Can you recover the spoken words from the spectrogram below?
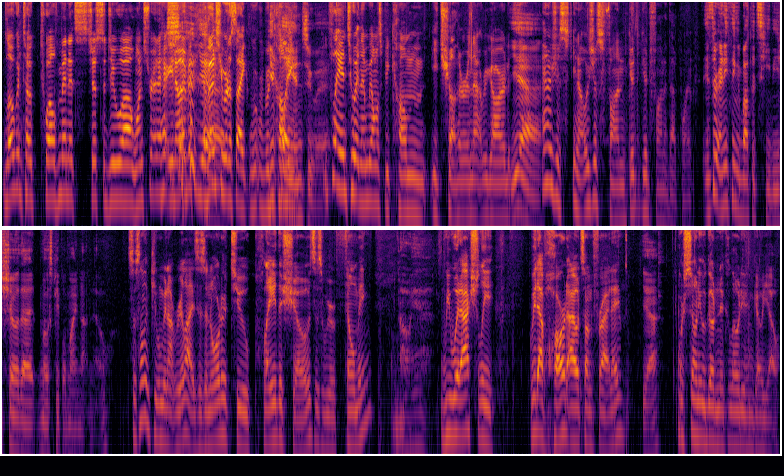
Logan took 12 minutes just to do uh, one strand of hair. You know, Yeah. eventually we're just like we're becoming. You play into it. You play into it, and then we almost become each other in that regard. Yeah. And it was just, you know, it was just fun, good, good fun at that point. Is there anything about the TV show that most people might not know? So something people may not realize is in order to play the shows as we were filming, Oh yeah. we would actually we'd have hard outs on Friday Yeah. where Sony would go to Nickelodeon and go, yo,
